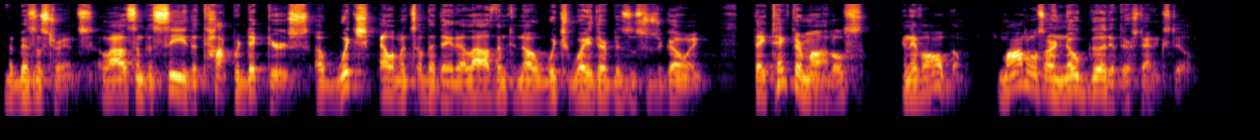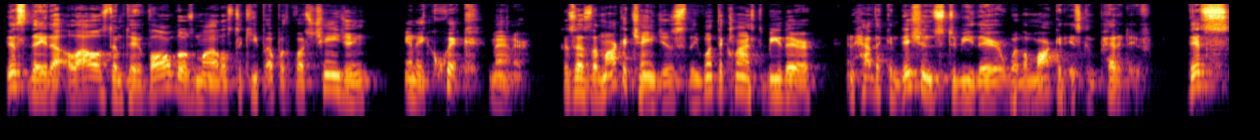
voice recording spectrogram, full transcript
the business trends, allows them to see the top predictors of which elements of the data allows them to know which way their businesses are going. They take their models and evolve them. Models are no good if they're standing still. This data allows them to evolve those models to keep up with what's changing in a quick manner. Because as the market changes, they want the clients to be there and have the conditions to be there when the market is competitive. This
